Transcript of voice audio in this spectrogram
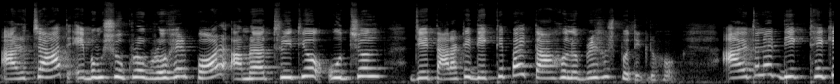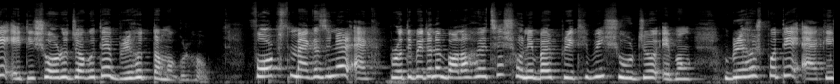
আর চাঁদ এবং শুক্র গ্রহের পর আমরা তৃতীয় উজ্জ্বল যে তারাটি দেখতে পাই তা হলো বৃহস্পতি গ্রহ। আয়তনের দিক থেকে এটি সৌরজগতের বৃহত্তম গ্রহ। ফোর্বস ম্যাগাজিনের এক প্রতিবেদনে বলা হয়েছে, শনিবার পৃথিবী, সূর্য এবং বৃহস্পতি একই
